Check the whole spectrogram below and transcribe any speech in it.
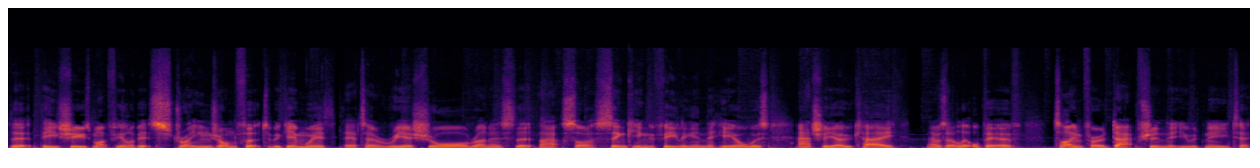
that these shoes might feel a bit strange on foot to begin with. They had to reassure runners that that sort of sinking feeling in the heel was actually okay. There was a little bit of time for adaptation that you would need to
